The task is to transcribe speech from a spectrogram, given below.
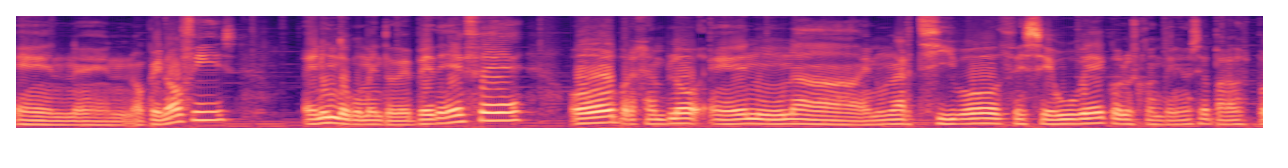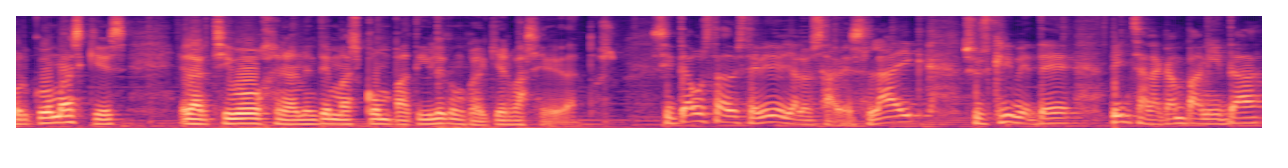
en, OpenOffice, en un documento de PDF o, por ejemplo, en, una, en un archivo CSV con los contenidos separados por comas, que es el archivo generalmente más compatible con cualquier base de datos. Si te ha gustado este vídeo ya lo sabes, like, suscríbete, pincha la campanita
